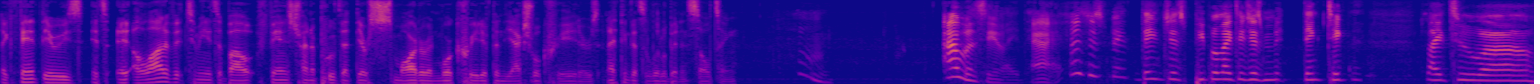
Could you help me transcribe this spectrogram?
like fan theories, it's it, a lot of it to me. It's about fans trying to prove that they're smarter and more creative than the actual creators, and I think that's a little bit insulting. hmm. I wouldn't say it like that. It's just they just people like to just think take like to uh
